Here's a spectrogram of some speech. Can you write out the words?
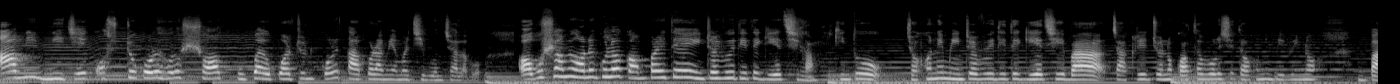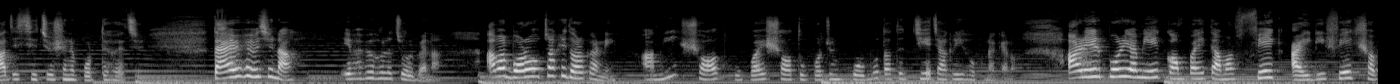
আমি নিজে কষ্ট করে হলো সব উপায় উপার্জন করে তারপর আমি আমার জীবন চালাবো। অবশ্য আমি অনেকগুলো কোম্পানিতে ইন্টারভিউ দিতে গিয়েছিলাম। কিন্তু যখনই আমি ইন্টারভিউ দিতে গিয়েছি বা চাকরির জন্য কথা বলেছি, তখনই বিভিন্ন বাজে সিচুয়েশনে পড়তে হয়েছে। তাই আমি ভেবেছি, না, এভাবে হলে চলবে না। আমার বড় চাকরি দরকার নেই। আমি সৎ উপায় সৎ উপার্জন করব তাতে যে চাকরি হোক না কেন। আর এরপরে আমি এই কোম্পানিতে আমার ফেক আইডি ফেক সব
